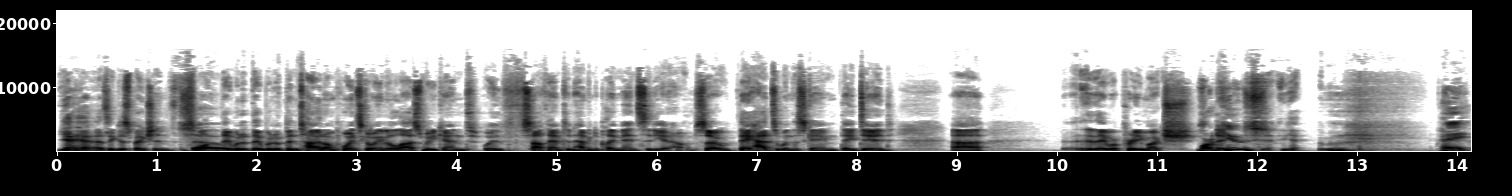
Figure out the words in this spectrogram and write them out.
Yeah, yeah. As I just mentioned, So- Swan- they would they would have been tied on points going into the last weekend with Southampton having to play Man City at home. So they had to win this game. They did. Uh, they were pretty much Mark they- Hughes. Yeah, Hey,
